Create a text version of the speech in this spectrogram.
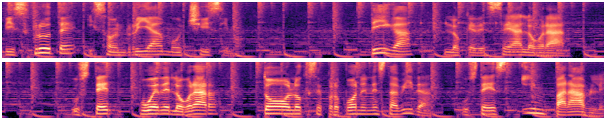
disfrute y sonría muchísimo. Diga lo que desea lograr. Usted puede lograr todo lo que se propone en esta vida. Usted es imparable.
